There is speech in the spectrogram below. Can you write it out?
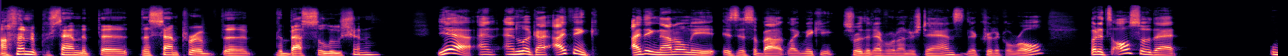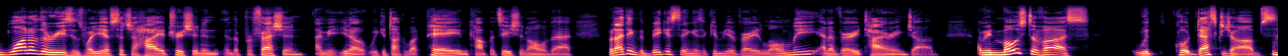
100% at the the center of the the best solution? Yeah and and look I, I think i think not only is this about like making sure that everyone understands their critical role but it's also that one of the reasons why you have such a high attrition in, in the profession i mean you know we could talk about pay and compensation all of that but i think the biggest thing is it can be a very lonely and a very tiring job. I mean most of us with quote desk jobs,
